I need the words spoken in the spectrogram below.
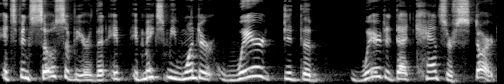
It's been so severe that it, it makes me wonder where did the where did that cancer start?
